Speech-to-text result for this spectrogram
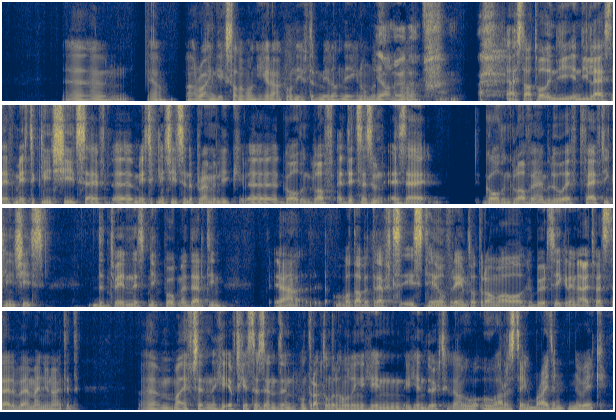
Ehm, ja, aan Ryan Giggs zal hem wel niet geraken, want die heeft er meer dan 900. Ja, nee, Maar- dat- pff, Ja, hij staat wel in die, in die lijst. Hij heeft meeste clean sheets. Hij heeft eh meeste clean sheets in de Premier League. Eh, Golden Glove. Eh, dit seizoen is hij Golden Glove. Hè? Ik bedoel, hij heeft 15 clean sheets. De tweede is Nick Pope met 13. Ja, wat dat betreft is het heel vreemd wat er allemaal gebeurt. Zeker in uitwedstrijden bij Man United. Ehm, maar heeft, zijn, heeft gisteren zijn, zijn contractonderhandelingen geen, geen deugd gedaan. Hoe, hoe waren ze tegen Brighton in de week?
